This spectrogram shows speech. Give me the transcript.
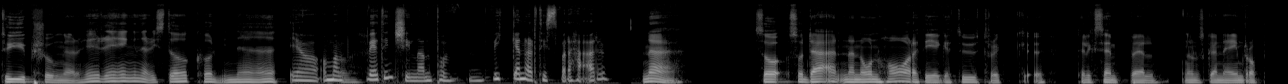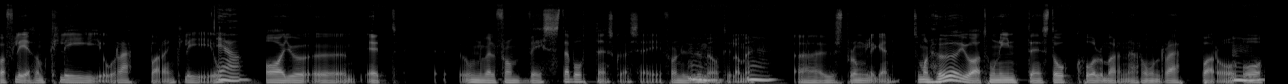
typ sjunger Det regnar i Stockholm i natt. ja, och man vet inte skillnaden på vilken artist var det här. Nej. Så, så där när någon har ett eget uttryck, eh, till exempel, nu ska jag namedroppa fler, som Cleo, rapparen Cleo, Ja. har ju eh, ett, hon är väl från Västerbotten skulle jag säga, från Mm. Umeå till och med, Mm. eh, ursprungligen. Så man hör ju att hon inte är stockholmare när hon rappar och, Mm. och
